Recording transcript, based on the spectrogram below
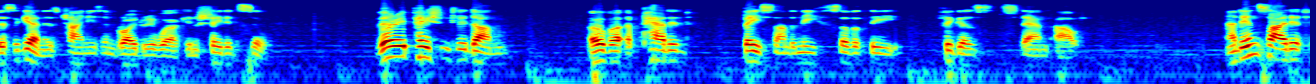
This again is Chinese embroidery work in shaded silk. Very patiently done over a padded base underneath so that the figures stand out. And inside it,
